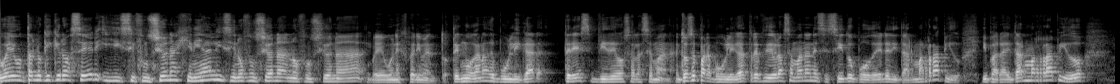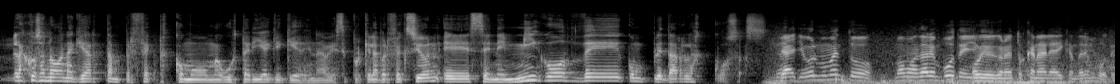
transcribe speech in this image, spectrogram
Te voy a contar lo que quiero hacer y si funciona, genial, y si no funciona, no funciona, es un experimento. Tengo ganas de publicar tres videos a la semana. Entonces para publicar tres videos a la semana necesito poder editar más rápido. Y para editar más rápido, las cosas no van a quedar tan perfectas como me gustaría que queden a veces. Porque la perfección es enemigo de completar las cosas. Ya, llegó el momento. Vamos a andar en bote. Obvio que con estos canales hay que andar en bote.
